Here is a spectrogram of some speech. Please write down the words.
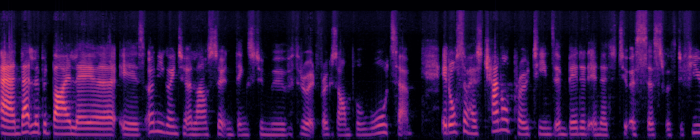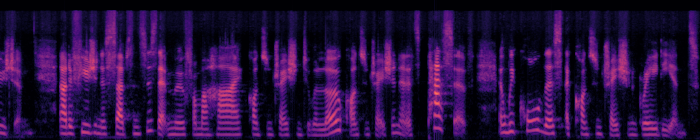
And that lipid bilayer is only going to allow certain things to move through it, for example, water. It also has channel proteins embedded in it to assist with diffusion. Now, diffusion is substances that move from a high concentration to a low concentration, and it's passive. And we call this a concentration gradient.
